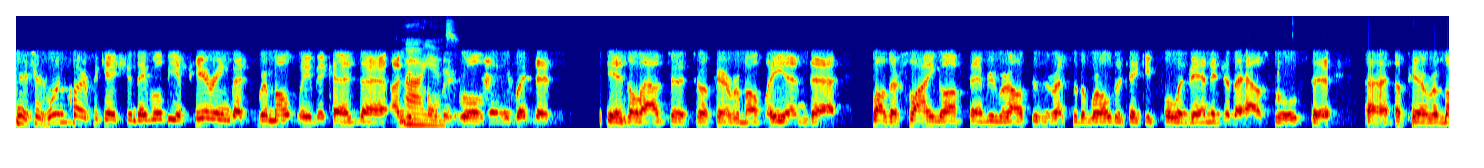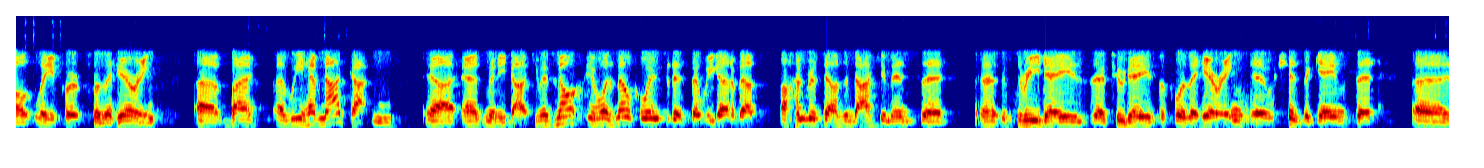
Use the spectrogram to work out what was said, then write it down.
Yes, just one clarification. They will be appearing, but remotely because uh, under ah, COVID yes. rules, any witness is allowed to, to appear remotely. And uh, while they're flying off to everywhere else in the rest of the world, they're taking full advantage of the House rules to uh, appear remotely for, for the hearing. Uh, but uh, we have not gotten uh, as many documents. No, it was no coincidence that we got about 100,000 documents uh, uh, three days, uh, two days before the hearing, uh, which is the games that uh,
